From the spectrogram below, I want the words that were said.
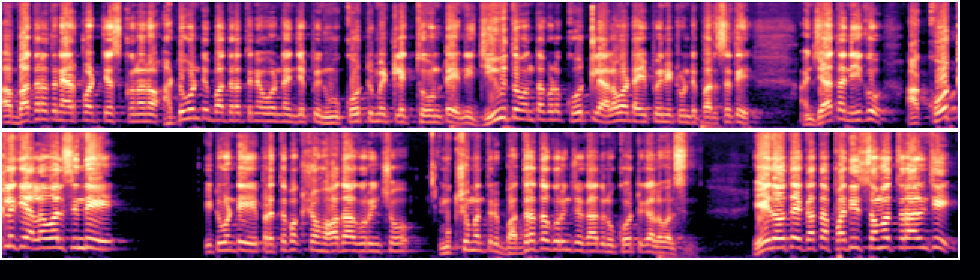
ఆ భద్రతను ఏర్పాటు చేసుకున్నాను. అటువంటి భద్రతని ఇవ్వండి అని చెప్పి నువ్వు కోర్టు మెట్లు ఎక్కుతూ ఉంటే నీ జీవితం అంతా కూడా కోర్టులు అలవాటు అయిపోయినటువంటి పరిస్థితి. అంచేత నీకు ఆ కోర్టులకి వెళ్ళవలసింది ఇటువంటి ప్రతిపక్ష హోదా గురించో ముఖ్యమంత్రి భద్రత గురించో కాదు నువ్వు కోర్టుకి వెళ్ళవలసింది. ఏదైతే గత పది సంవత్సరాల నుంచి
